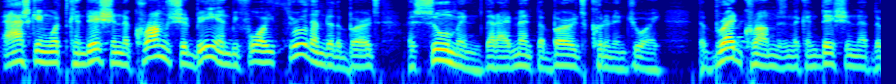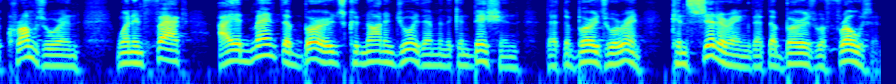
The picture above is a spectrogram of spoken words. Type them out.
asking what condition the crumbs should be in before he threw them to the birds, assuming that I meant the birds couldn't enjoy the breadcrumbs in the condition that the crumbs were in, when in fact I had meant the birds could not enjoy them in the condition that the birds were in, considering that the birds were frozen.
